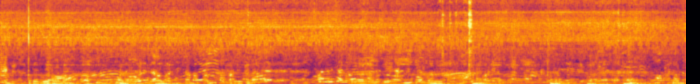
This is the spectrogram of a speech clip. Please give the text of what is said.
있습니다. 그리고 이거 1342번입니다. 덕경기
